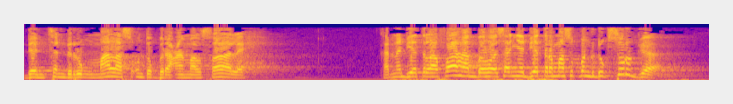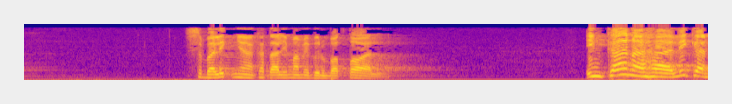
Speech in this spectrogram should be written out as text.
dan cenderung malas untuk beramal saleh. Karena dia telah faham bahwasanya dia termasuk penduduk surga. Sebaliknya kata Imam Ibn Battal, "In halikan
